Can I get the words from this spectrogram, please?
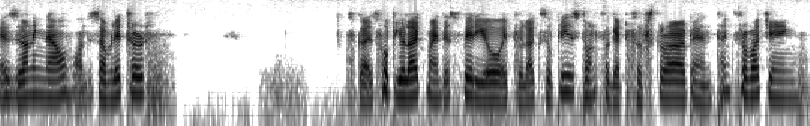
is running now on the simulator. So guys hope you like my this video. If you like so please don't forget to subscribe and thanks for watching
